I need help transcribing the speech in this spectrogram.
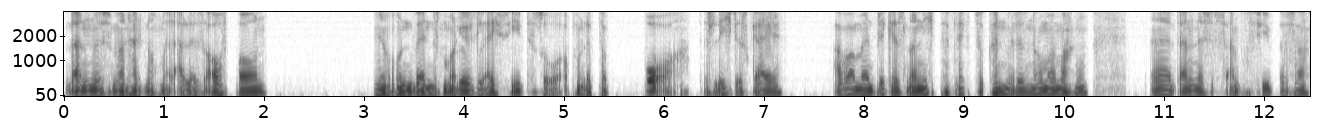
Und dann müsste man halt nochmal alles aufbauen. Ja, und wenn das Model gleich sieht, so auf dem Laptop, boah, das Licht ist geil. Aber mein Blick ist noch nicht perfekt, so können wir das nochmal machen. Äh, dann ist es einfach viel besser.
